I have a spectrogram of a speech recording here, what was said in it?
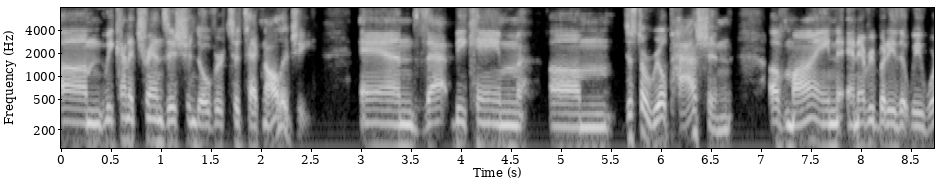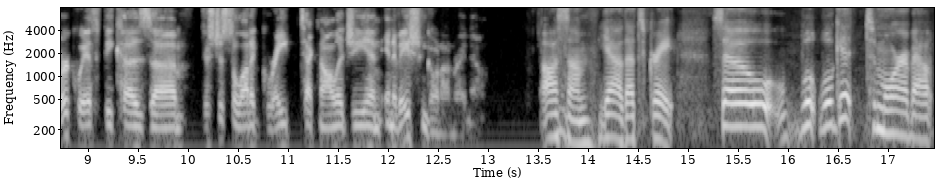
um, we kind of transitioned over to technology and that became um, just a real passion of mine and everybody that we work with because uh, there's just a lot of great technology and innovation going on right now. Awesome. Yeah, that's great. So we'll, we'll get to more about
